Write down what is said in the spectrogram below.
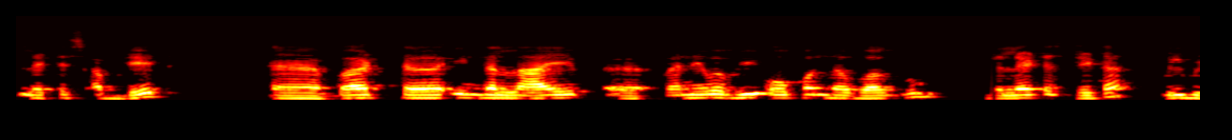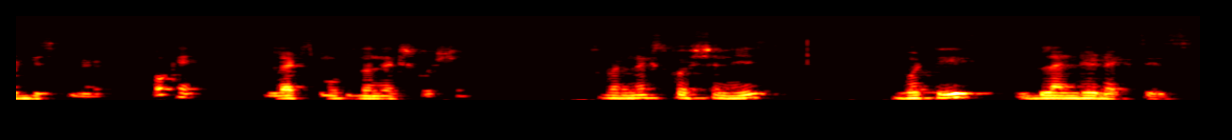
latest update. Uh, but uh, in the live whenever we open the workbook the latest data will be displayed. Okay. Let's move to the next question. So the next question is what is blended axis?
